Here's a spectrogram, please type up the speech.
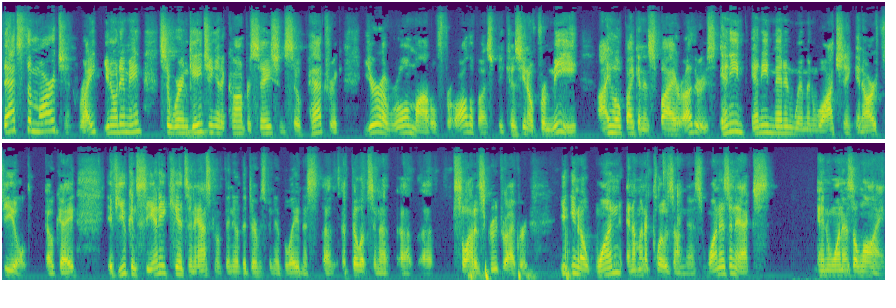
That's the margin, right? You know what I mean? So we're engaging in a conversation. So Patrick, you're a role model for all of us because you know, for me, I hope I can inspire others. Any any men and women watching in our field Okay, if you can see any kids and ask them if they know the difference between a blade and a, a Phillips and a, a, a slotted screwdriver, you, you know, one, and I'm going to close on this. One is an X, and one is a line.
